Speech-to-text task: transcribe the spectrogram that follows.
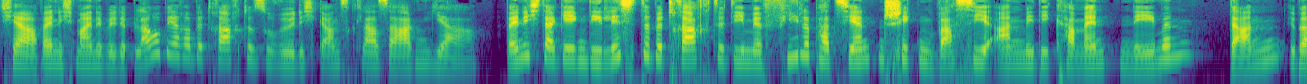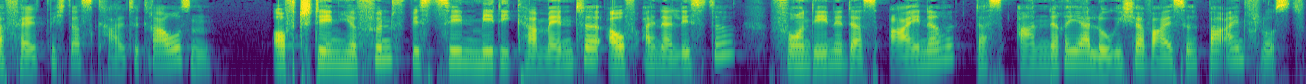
Tja, wenn ich meine wilde Blaubeere betrachte, so würde ich ganz klar sagen, ja. Wenn ich dagegen die Liste betrachte, die mir viele Patienten schicken, was sie an Medikamenten nehmen, dann überfällt mich das kalte Grausen. Oft stehen hier fünf bis zehn Medikamente auf einer Liste, von denen das eine das andere ja logischerweise beeinflusst.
